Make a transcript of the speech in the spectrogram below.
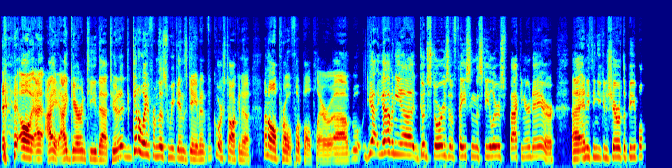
oh, I, I, I guarantee that too. Get away from this weekend's game, and of course, talking to an All-Pro football player. Uh, yeah, you have any uh, good stories of facing the Steelers back in your day, or uh, anything you can share with the people?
